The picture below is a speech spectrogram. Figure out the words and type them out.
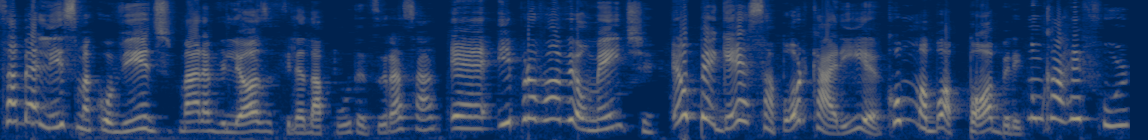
Essa belíssima Covid, maravilhosa, filha da puta, desgraçada. É, e provavelmente eu peguei essa porcaria como uma boa pobre num Carrefour.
